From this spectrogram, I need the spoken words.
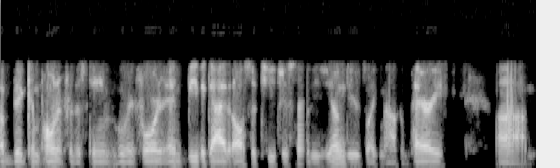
a big component for this team moving forward, and be the guy that also teaches some of these young dudes like Malcolm Perry. Um,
